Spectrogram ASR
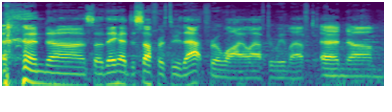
And uh, so they had to suffer through that for a while after we left, and um,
